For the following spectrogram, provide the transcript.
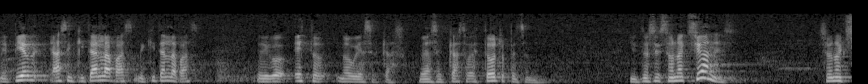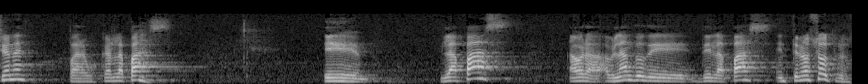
me pierden, hacen quitar la paz, me quitan la paz. Yo digo, esto no voy a hacer caso, voy a hacer caso a estos otros pensamientos. Y entonces son acciones, son acciones para buscar la paz. Eh, la paz, ahora hablando de, la paz entre nosotros,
